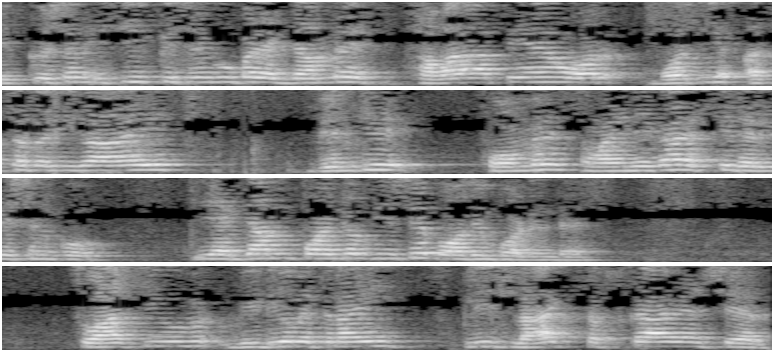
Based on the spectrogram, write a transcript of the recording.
इक्वेशन इसी इक्वेशन के ऊपर एग्ज़ाम में सवाल आते हैं और बहुत ही अच्छा तरीका है वेन के फॉर्म में समझने का, इसके डेरिवेशन को। ये एग्ज़ाम पॉइंट ऑफ़ व्यू से बहुत इंपॉर्टेंट है। सो आज की वीडियो में इतना ही। Please like subscribe and share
